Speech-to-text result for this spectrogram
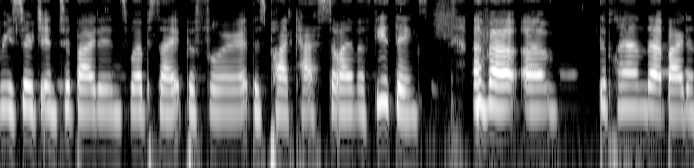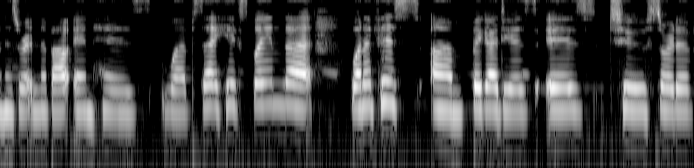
research into Biden's website before this podcast, so I have a few things about um the plan that Biden has written about in his website. He explained that one of his um big ideas is to sort of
